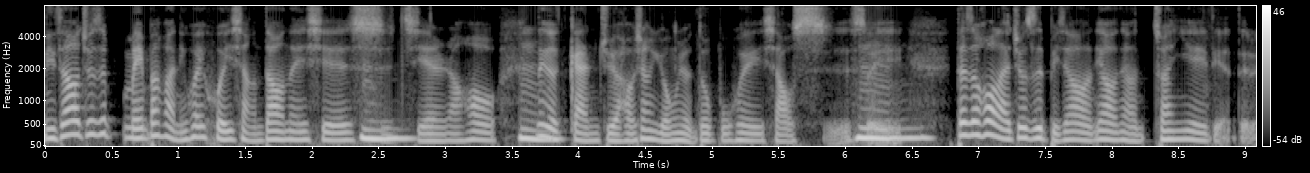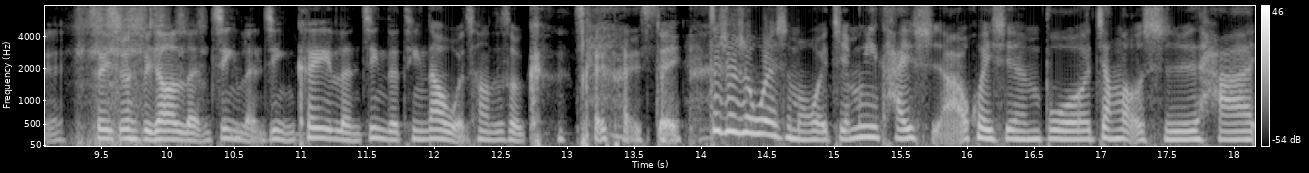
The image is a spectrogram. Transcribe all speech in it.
你知道，就是没办法，你会回想到那些时间，嗯、然后那个感觉好像永远都不会消失。嗯、所以，但是后来就是比较要那样专业一点，对不对？所以就是比较冷静，冷静可以冷静的听到我唱这首歌在台上。对，这就是为什么我节目一开始啊会先播姜老师他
